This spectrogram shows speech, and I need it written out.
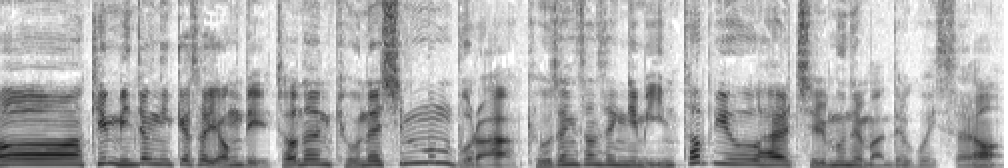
어, 김민정님께서 영디, 저는 교내 신문부라 교생 선생님 인터뷰할 질문을 만들고 있어요.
